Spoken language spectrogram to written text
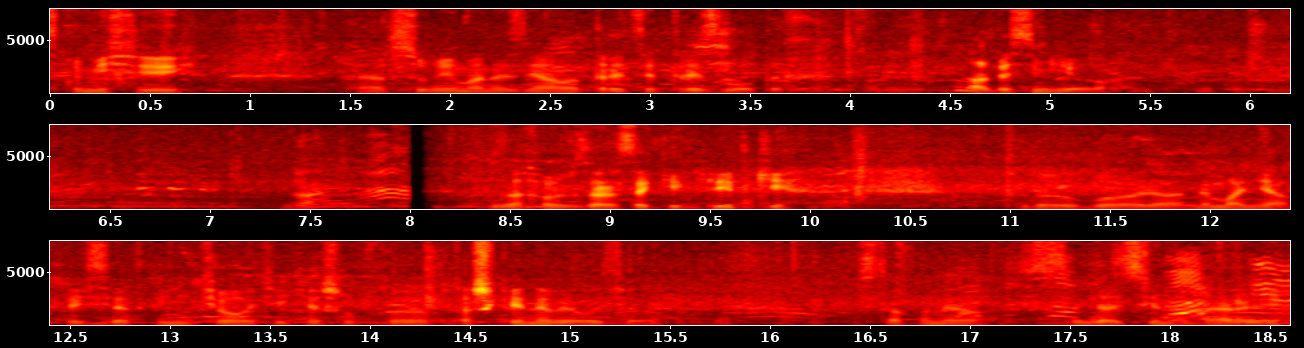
з комісією. Е, В сумі мене зняло 33 злотих. Ну так, десь 7 євро. Заходжу зараз такі клітки. Грубо говоря, нема ніякої сітки, нічого, тільки щоб е, пташки не вилетіли. Ось так вони сидять всі на дереві.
